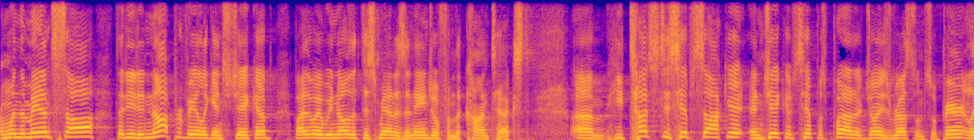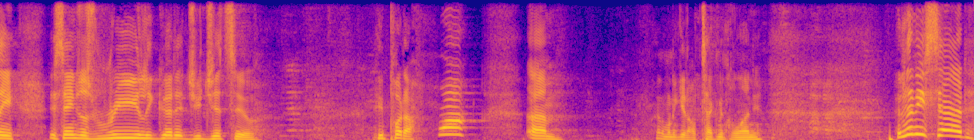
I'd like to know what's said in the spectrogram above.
And when the man saw that he did not prevail against Jacob, by the way, we know that this man is an angel from the context, um, he touched his hip socket, and Jacob's hip was put out of joint. He's wrestling. So apparently, this angel is really good at jujitsu. He put a wah. Um, I don't want to get all technical on you. And then he said,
